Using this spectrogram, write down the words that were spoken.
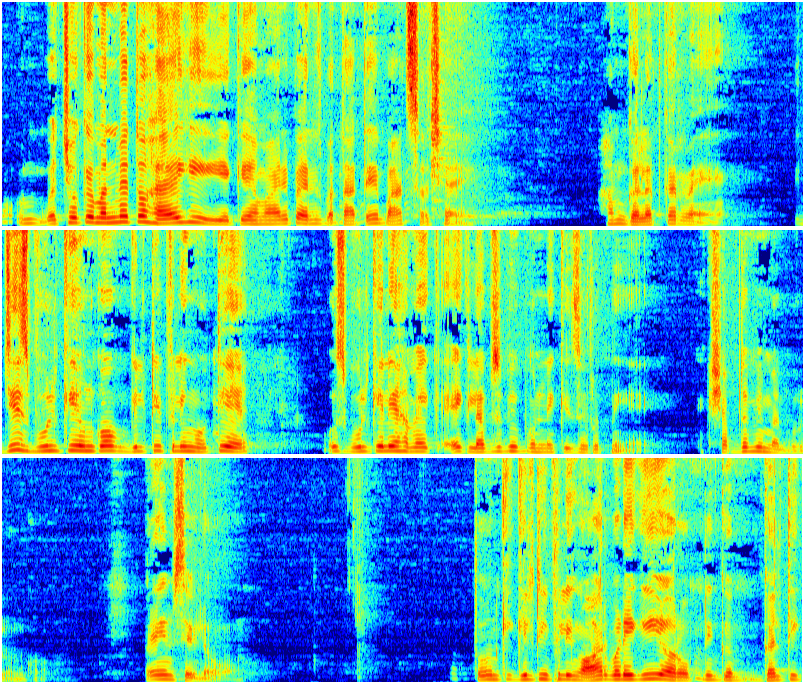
उन बच्चों के मन में तो है ही ये कि हमारे पेरेंट्स बताते हैं, बात सच है। हम गलत कर रहे हैं। जिस भूल की उनको गिल्टी फीलिंग होती है उस भूल के लिए हमें एक, एक लफ्ज़ भी बोलने की ज़रूरत नहीं है। एक शब्द भी मत बोलो उनको। प्रेम से लो। तो उनकी गिल्टी फीलिंग और बढ़ेगी और अपनी गलती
